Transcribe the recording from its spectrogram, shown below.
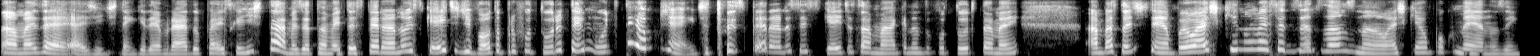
Não, mas é, a gente tem que lembrar do país que a gente está. Mas eu também estou esperando o skate de volta para o futuro tem muito tempo, gente. Estou esperando esse skate, essa máquina do futuro também há bastante tempo. Eu acho que não vai ser 200 anos, não. Acho que é um pouco menos, hein?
